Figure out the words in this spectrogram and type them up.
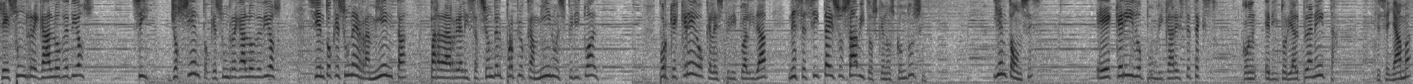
que es un regalo de Dios. Sí, yo siento que es un regalo de Dios. Siento que es una herramienta para la realización del propio camino espiritual. Porque creo que la espiritualidad necesita esos hábitos que nos conducen. Y entonces he querido publicar este texto con Editorial Planeta, que se llama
